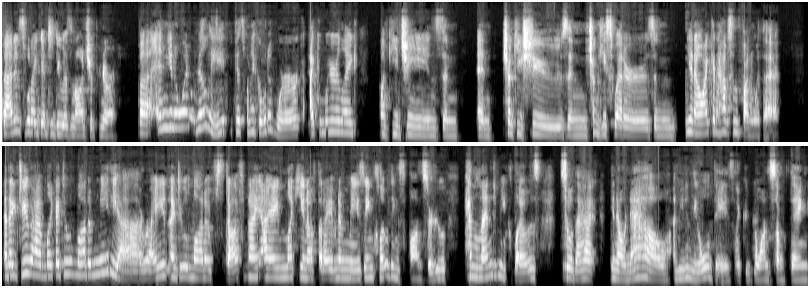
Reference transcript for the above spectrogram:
That is what I get to do as an entrepreneur. But and you know what, really, because when I go to work, I can wear like funky jeans and and chunky shoes and chunky sweaters and you know, I can have some fun with it. And I do have like I do a lot of media, right? I do a lot of stuff, and I, I'm lucky enough that I have an amazing clothing sponsor who can lend me clothes so that you know now. I mean, in the old days, I could go on something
